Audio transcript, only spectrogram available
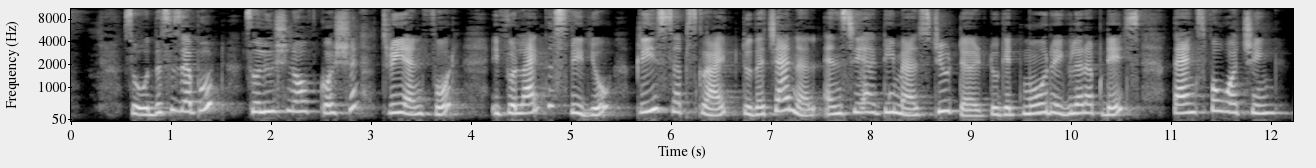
So this is about solution of question 3 and 4. If you like this video, please subscribe to the channel NCERT Maths Tutor to get more regular updates. Thanks for watching.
